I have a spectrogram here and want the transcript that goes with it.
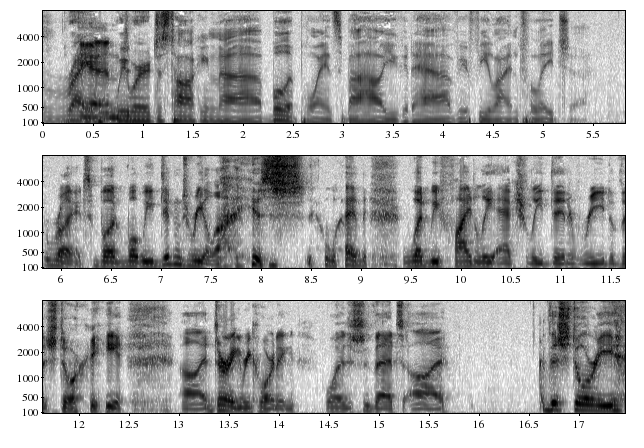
Right. And- we were just talking uh, bullet points about how you could have your feline fellatio. Right, but what we didn't realize when when we finally actually did read the story uh, during recording was that uh, this story.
